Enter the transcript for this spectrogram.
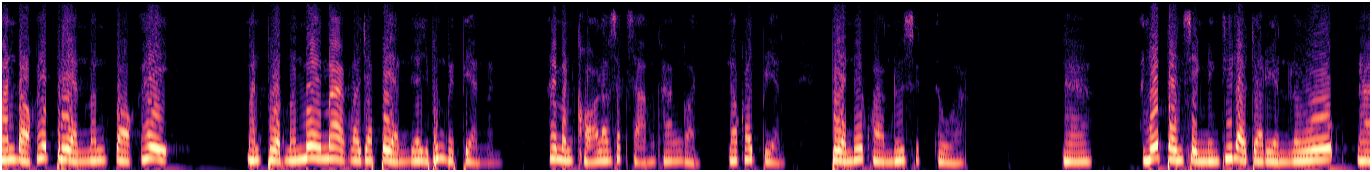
มันบอกให้เปลี่ยนมันบอกให้ มันปวดมันเมื่อยมาก เราจะเปลี่ยนอย่าเพิ่งไปเปลี่ยนมัน ให้มันขอเราสักสามครั้งก่อน แล้วค่อยเปลี่ยนเปลี่ยนด้วยความรู้สึกตัว นะอันนี้เป็นสิ่งหนึ่งที่เราจะเรียนรู้นะ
